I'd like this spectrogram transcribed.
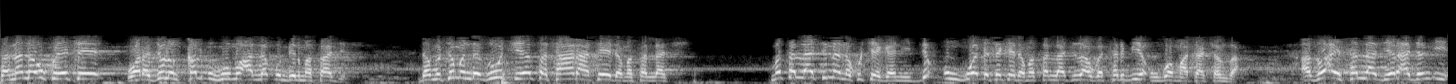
Sannan na uku ya ce wa rajulun qalbuhu mu'allaqun bil masajid. Da mutumin da zuciyarsa ta rataye da masallaci. Masallacin nan da kuke gani duk unguwar da take da masallaci za ku ga tarbiyyar unguwar mata canza. A zo ai sallah biyar a jami'i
